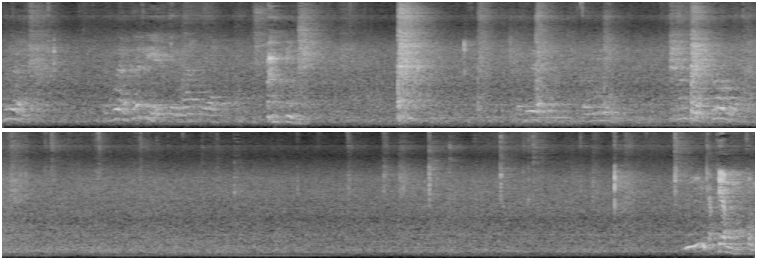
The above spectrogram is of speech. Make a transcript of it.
เพื่อน เพื่อนก็ดีจริงมากเลยเพื่อนตรงนี้มันเดือร้อนอืมกระเทียมกลม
